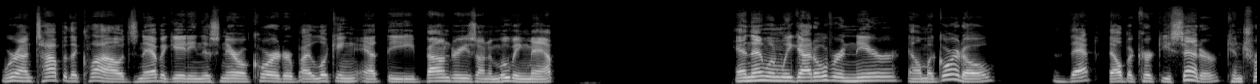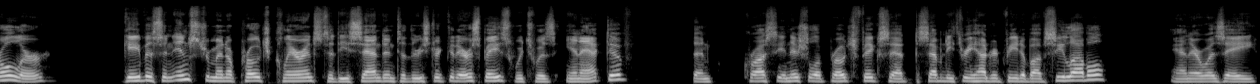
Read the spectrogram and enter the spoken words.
we're on top of the clouds navigating this narrow corridor by looking at the boundaries on a moving map. And then when we got over near Alamogordo, that Albuquerque Center controller gave us an instrument approach clearance to descend into the restricted airspace, which was inactive, then crossed the initial approach fix at 7,300 feet above sea level. And there was a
